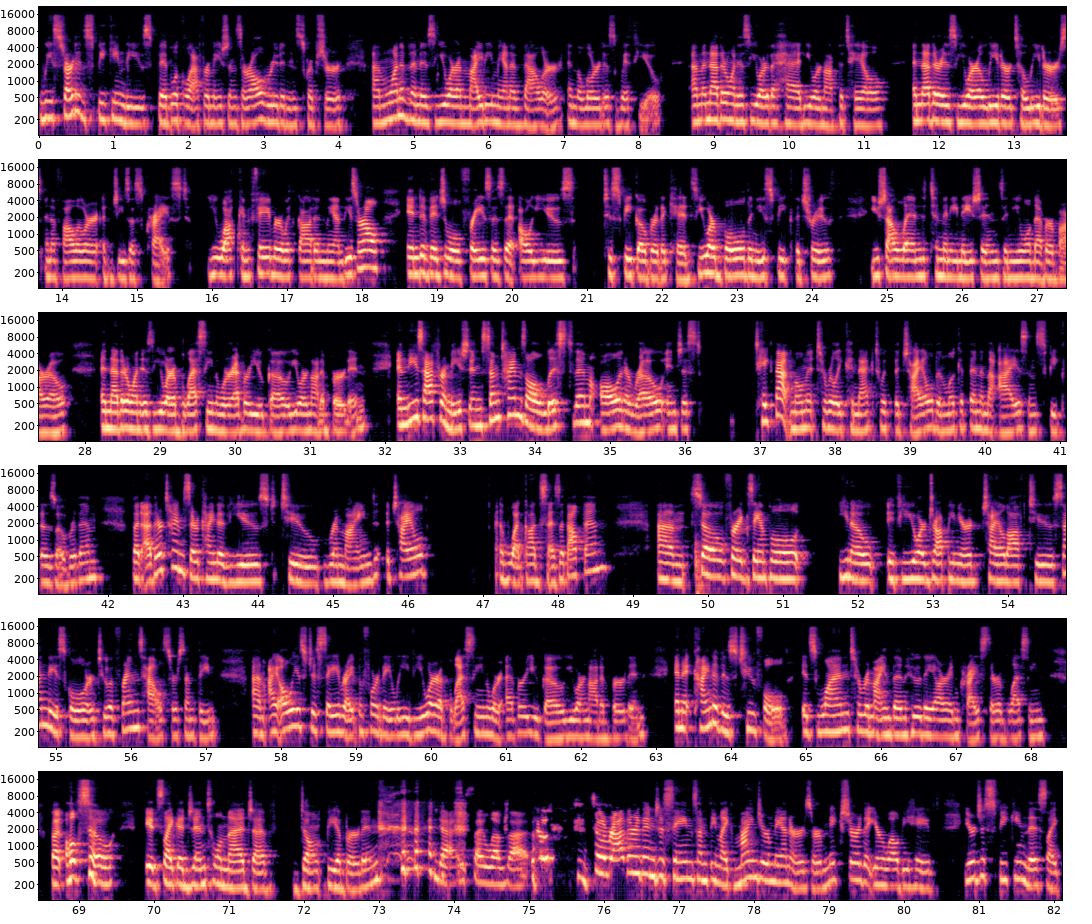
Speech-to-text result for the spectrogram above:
we started speaking these biblical affirmations. They're all rooted in scripture. Um, one of them is, You are a mighty man of valor, and the Lord is with you. Um, another one is, You are the head, you are not the tail. Another is, You are a leader to leaders and a follower of Jesus Christ. You walk in favor with God and man. These are all individual phrases that I'll use to speak over the kids. You are bold and you speak the truth. You shall lend to many nations and you will never borrow. Another one is you are a blessing wherever you go. You are not a burden. And these affirmations, sometimes I'll list them all in a row and just take that moment to really connect with the child and look at them in the eyes and speak those over them. But other times they're kind of used to remind a child of what God says about them. Um, so, for example, you know, if you are dropping your child off to Sunday school or to a friend's house or something, um, I always just say right before they leave, you are a blessing wherever you go. You are not a burden. And it kind of is twofold. It's one to remind them who they are in Christ, they're a blessing, but also it's like a gentle nudge of don't be a burden. yes, I love that. So, so rather than just saying something like mind your manners or make sure that you're well behaved, you're just speaking this like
